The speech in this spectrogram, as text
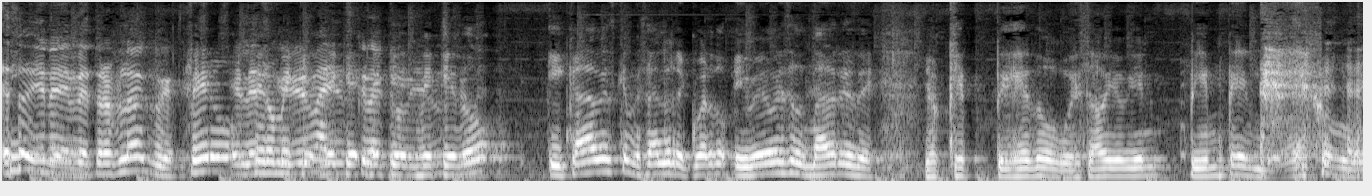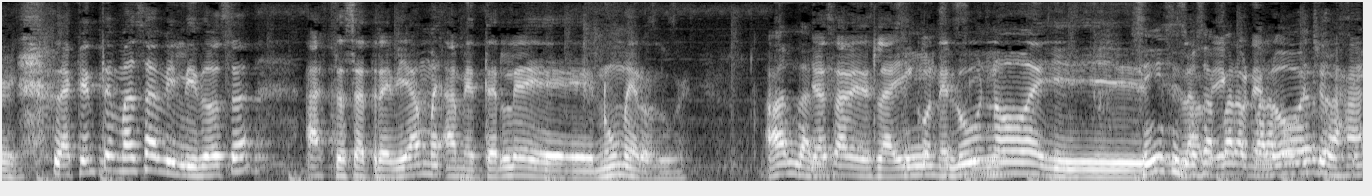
Eso Sí, viene de. Metroflog, güey. Pero, El pero me, escribir que- me que- mayúscula me que- con me minúscula. quedó. Y cada vez que me sale recuerdo y veo esas madres de. Yo, qué pedo, güey. Estaba yo bien, bien pendejo, güey. La gente más habilidosa hasta se atrevía a me- a meterle números, güey. Ándale. Ya sabes, la I Sí, con el sí. 1 y Sí, sí, la o sea, B para- con para el 8, moverlo, ajá.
